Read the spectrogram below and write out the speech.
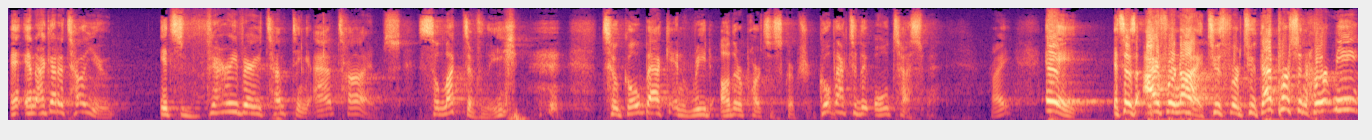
And, and I got to tell you, it's very, very tempting at times, selectively, to go back and read other parts of Scripture. Go back to the Old Testament, right? Hey, it says eye for an eye, tooth for a tooth. That person hurt me.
